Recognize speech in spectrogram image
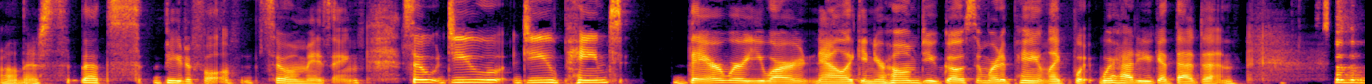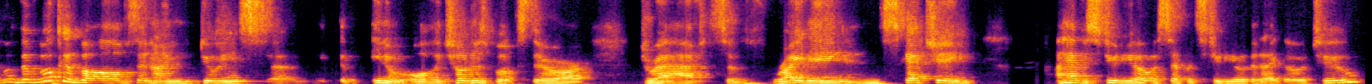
Oh, there's that's beautiful. It's so amazing. So, do you do you paint there where you are now, like in your home? Do you go somewhere to paint? Like, wh- where? How do you get that done? So the the book evolves, and I'm doing, uh, you know, all the children's books. There are drafts of writing and sketching. I have a studio, a separate studio that I go to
